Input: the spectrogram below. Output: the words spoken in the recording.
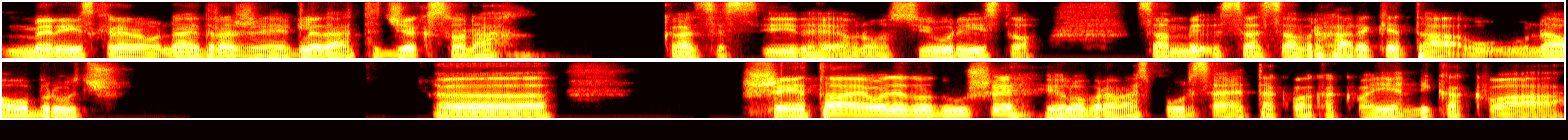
meni iskreno najdraže je gledati Jacksona kad se ide ono sjuri isto sa, sa, sa vrha reketa na obruč e, šeta je ovdje do duše jer obrana Spursa je takva kakva je nikakva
